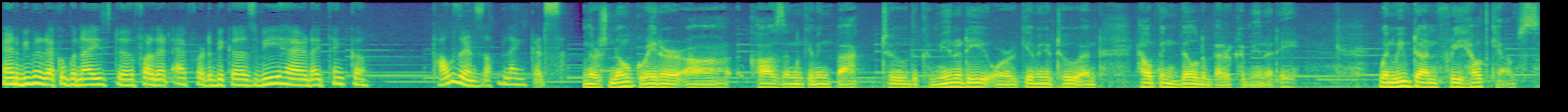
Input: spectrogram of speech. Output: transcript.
and we've been recognized uh, for that effort because we had, I think, uh, thousands of blankets. There's no greater uh, cause than giving back to the community or giving it to and helping build a better community. When we've done free health camps,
